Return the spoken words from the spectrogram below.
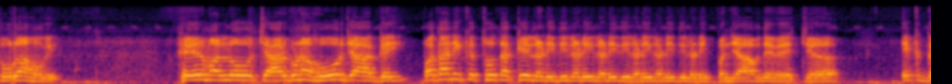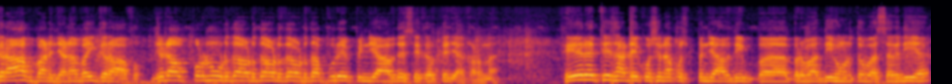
16 ਹੋ ਗਏ। ਫੇਰ ਮੰਨ ਲਓ ਚਾਰ ਗੁਣਾ ਹੋਰ ਜਾਗ ਗਈ, ਪਤਾ ਨਹੀਂ ਕਿੱਥੋਂ ਤੱਕ ਇਹ ਲੜੀ ਦੀ ਲੜੀ ਲੜੀ ਦੀ ਲੜੀ ਲੜੀ ਦੀ ਲੜੀ ਪੰਜਾਬ ਦੇ ਵਿੱਚ ਇੱਕ ਗ੍ਰਾਫ ਬਣ ਜਾਣਾ ਬਾਈ ਗ੍ਰਾਫ, ਜਿਹੜਾ ਉੱਪਰ ਨੂੰ ਉੱਠਦਾ ਉੱਠਦਾ ਉੱਠਦਾ ਉੱਠਦਾ ਪੂਰੇ ਪੰਜਾਬ ਦੇ ਸਿਖਰ ਤੇ ਜਾ ਖੜਨਾ। ਫਿਰ ਇੱਥੇ ਸਾਡੇ ਕੁਛ ਨਾ ਕੁਛ ਪੰਜਾਬ ਦੀ ਬ- ਬਰਬਾਦੀ ਹੋਣ ਤੋਂ ਬਚ ਸਕਦੀ ਹੈ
